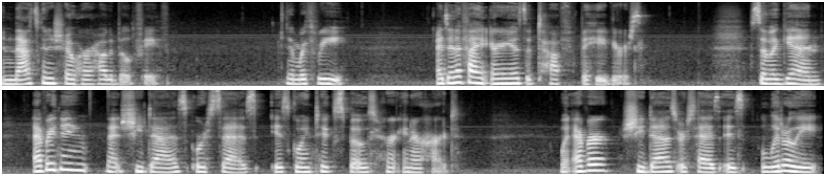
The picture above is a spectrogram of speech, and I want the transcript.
and that's going to show her how to build faith number 3 identify areas of tough behaviors so again everything that she does or says is going to expose her inner heart whatever she does or says is literally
